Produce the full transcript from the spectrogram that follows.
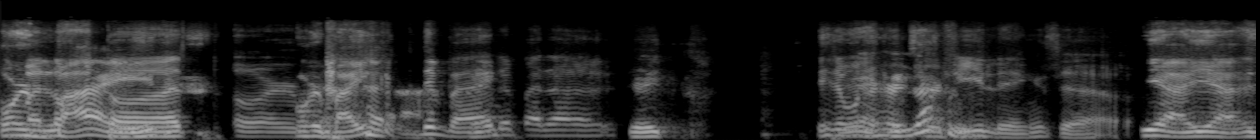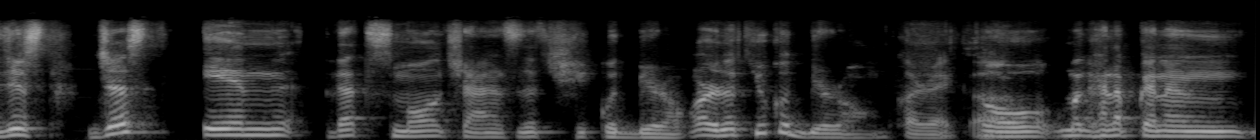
or bi. or, Or bi ka, diba? right? Na parang Right? They don't want to hurt exactly. your feelings. Yeah. Yeah, yeah. Just just in that small chance that she could be wrong or that you could be wrong. Correct. So, maghanap ka ng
